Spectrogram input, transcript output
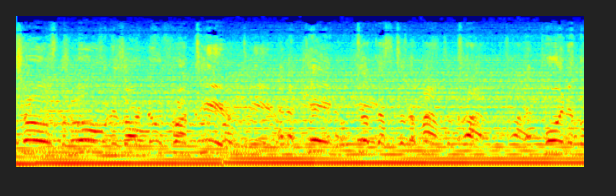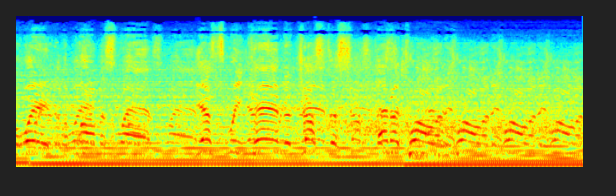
chose the moon as our new frontier, and a king who took us to the mountaintop and pointed the way to the promised land. Yes, we can to justice and equality.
